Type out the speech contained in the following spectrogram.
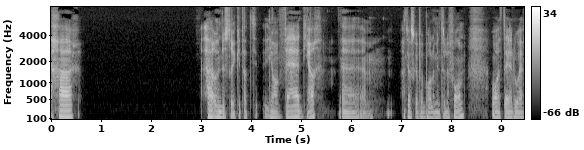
här är understryket att jag vädjar eh, att jag ska få behålla min telefon och att det då är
